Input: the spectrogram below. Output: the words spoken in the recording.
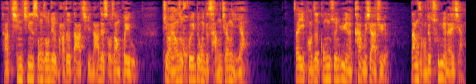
他轻轻松松就把这大旗拿在手上挥舞，就好像是挥动一个长枪一样。在一旁，这公孙玉呢看不下去了，当场就出面来抢，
